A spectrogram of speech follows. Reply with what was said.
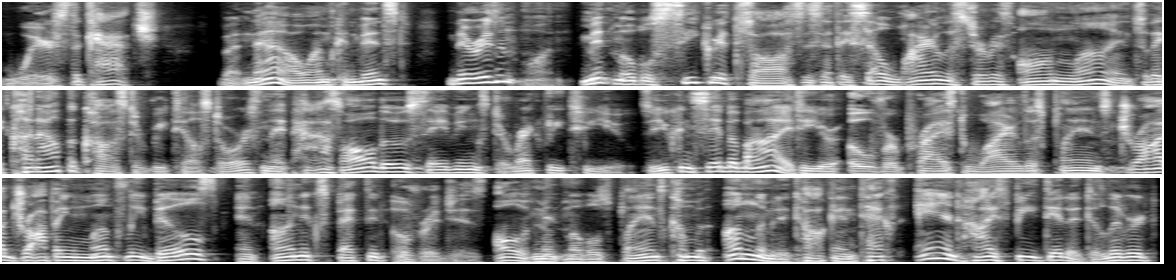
where's the catch? But now I'm convinced there isn't one. Mint Mobile's secret sauce is that they sell wireless service online, so they cut out the cost of retail stores and they pass all those savings directly to you. So you can say bye-bye to your overpriced wireless plans, jaw-dropping monthly bills, and unexpected overages. All of Mint Mobile's plans come with unlimited talk and text and high-speed data delivered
